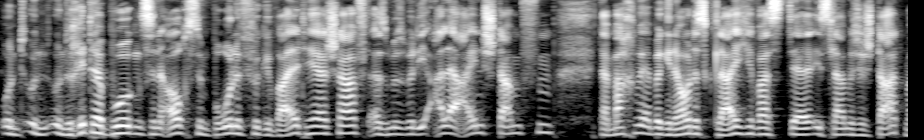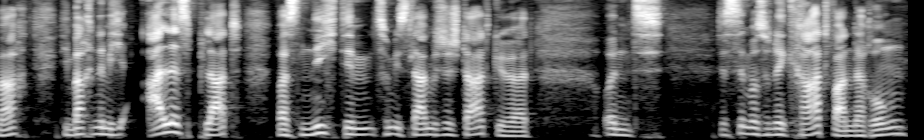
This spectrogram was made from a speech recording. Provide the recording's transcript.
und, und, und Ritterburgen sind auch Symbole für Gewaltherrschaft, also müssen wir die alle einstampfen. Da machen wir aber genau das Gleiche, was der islamische Staat macht. Die machen nämlich alles platt, was nicht dem, zum islamischen Staat gehört. Und das ist immer so eine Gratwanderung.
